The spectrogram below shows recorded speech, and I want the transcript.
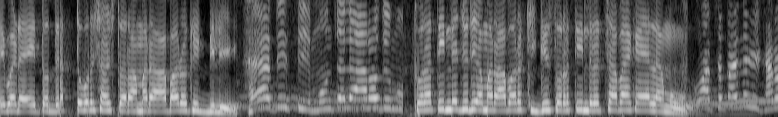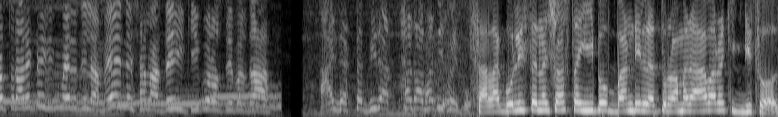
এবারে এই তোদের এত বড় সাহস তোরা আমার আবারও কিক দিলি। হ্যাঁ দিছি মন চাইলে আরও দিমু। তোরা তিনটা যদি আমার আবারও কিক দিস তোরা তিনটা চাবায় খাইয়ালামু ও আচ্ছা তাই নাকি? খারাপ তোর আরেকটা কিক মেরে দিলাম। এই নে শালা দেই কি করছ এবার দা। আজ একটা বিরাট ফাটাফাটি হইব। সালা গলিস্তানের সস্তা হিপ হপ বান্ডিল আর তোরা আমার আবারও কিক দিছস।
